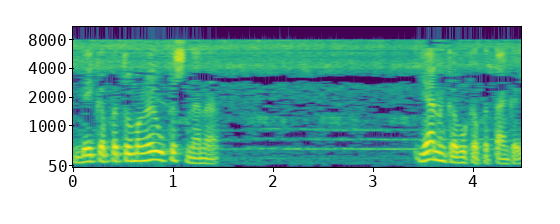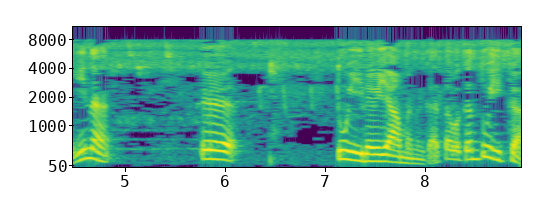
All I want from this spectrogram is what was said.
Ndai kapetu mangayu kes nana. Yanang kabu kapetan ka ina. E, tui ne yaman ka atau kan tui ka.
